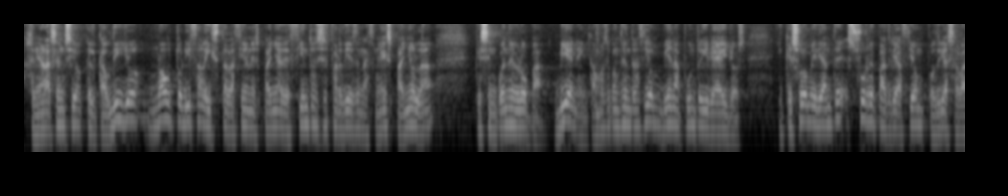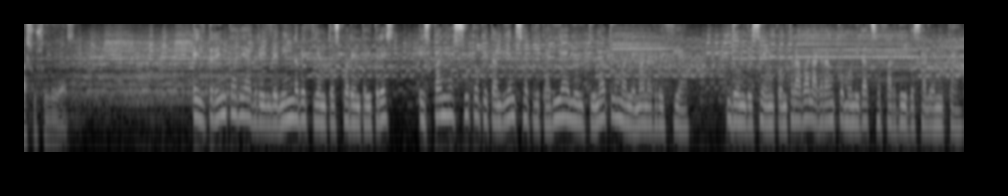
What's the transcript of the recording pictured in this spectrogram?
general Asensio, que el caudillo no autoriza la instalación en España de cientos de sefardíes de nacionalidad española que se encuentran en Europa, bien en campos de concentración, bien a punto de ir a ellos, y que solo mediante su repatriación podría salvar sus ideas. El 30 de abril de 1943, España supo que también se aplicaría el ultimátum alemán a Grecia, donde se encontraba la gran comunidad sefardí de Salónica.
